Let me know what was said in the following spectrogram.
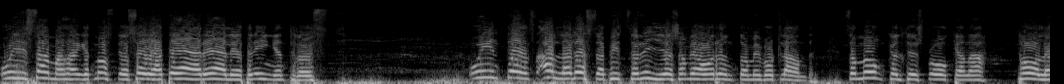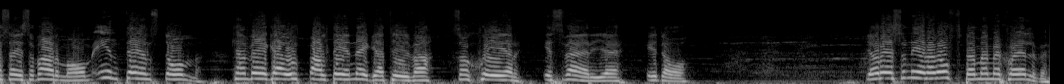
Och i sammanhanget måste jag säga att det är i ärligheten ingen tröst. Och inte ens alla dessa pizzerior som vi har runt om i vårt land, som mångkulturspråkarna talar sig så varma om, inte ens de kan väga upp allt det negativa som sker i Sverige idag. Jag resonerar ofta med mig själv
